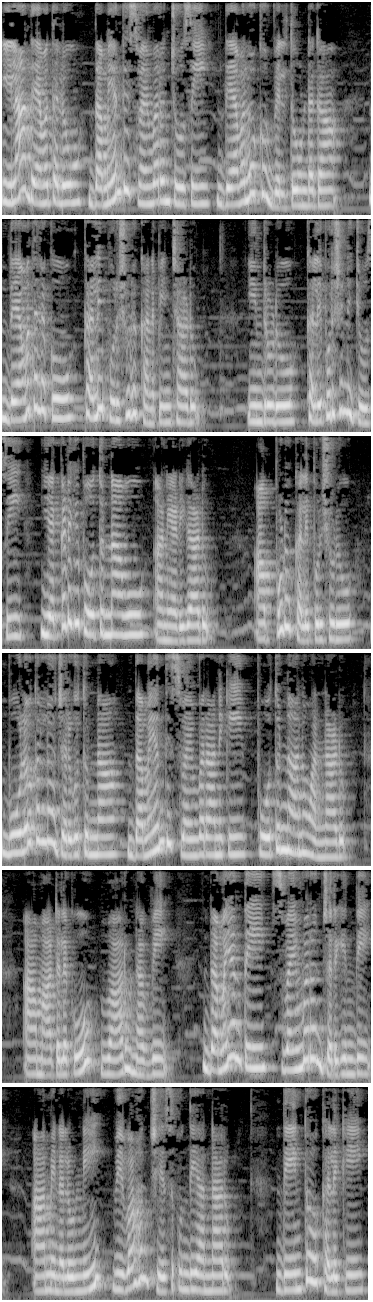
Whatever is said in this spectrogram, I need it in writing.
ఇలా దేవతలు దమయంతి స్వయంవరం చూసి దేవలోకం వెళ్తూ ఉండగా దేవతలకు కలి పురుషుడు కనిపించాడు. ఇంద్రుడు కలిపురుషుని చూసి ఎక్కడికి పోతున్నావు? అని అడిగాడు. అప్పుడు కలిపురుషుడు భూలోకంలో జరుగుతున్న దమయంతి స్వయంవరానికి పోతున్నాను అన్నాడు. ఆ మాటలకు వారు నవ్వి దమయంతి స్వయంవరం జరిగింది. ఆమె నలుణ్ణి వివాహం చేసుకుంది అన్నారు. దీంతో కలికి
